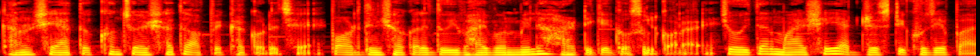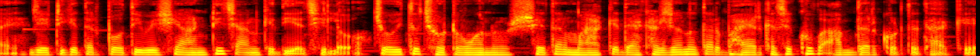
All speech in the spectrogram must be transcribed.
কারণ সে এতক্ষণ চৈয়ের সাথে অপেক্ষা করেছে। পরদিন সকালে দুই ভাই বোন মিলে হার্টিকে গোসল করায়। চৈতার মায়ের সেই অ্যাড্রেসটি খুঁজে পায়, যেটিকে তার প্রতিবেশী আন্টি চানকে দিয়েছিল। চৈ তো ছোট মানুষ, সে তার মাকে দেখার জন্য তার ভাইয়ের কাছে খুব আবদার করতে থাকে।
